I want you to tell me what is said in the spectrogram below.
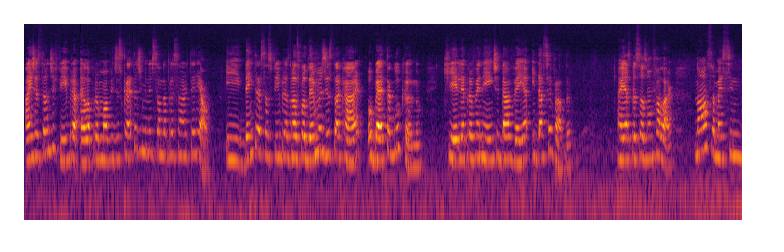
A ingestão de fibra, ela promove discreta diminuição da pressão arterial. E dentre essas fibras, nós podemos destacar o beta-glucano, que ele é proveniente da aveia e da cevada. Aí as pessoas vão falar: "Nossa, mas se,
